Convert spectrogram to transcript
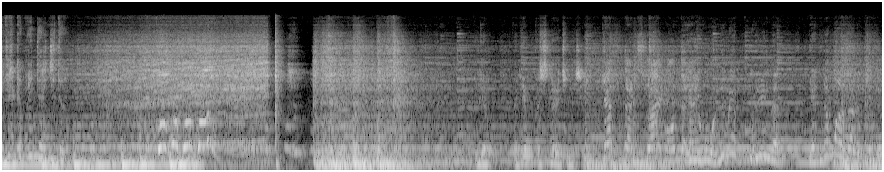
இவருக்கு எப்படி தெரிஞ்சது? பெரிய பிரச்சனை ஆயிடுச்சு எனக்கு ஒன்றுமே புரியல என்னமா நடக்குது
